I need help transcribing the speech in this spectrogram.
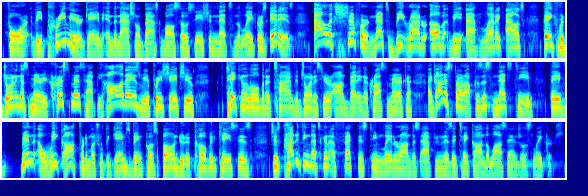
for the premier game in the National Basketball Association, Nets and the Lakers, it is Alex Schiffer, Nets beat writer of The Athletic. Alex, thank you for joining us. Merry Christmas, Happy Holidays. We appreciate you taking a little bit of time to join us here on Betting Across America. I got to start off because this Nets team, they've been a week off pretty much with the games being postponed due to COVID cases. Just how do you think that's going to affect this team later on this afternoon as they take on the Los Angeles Lakers?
